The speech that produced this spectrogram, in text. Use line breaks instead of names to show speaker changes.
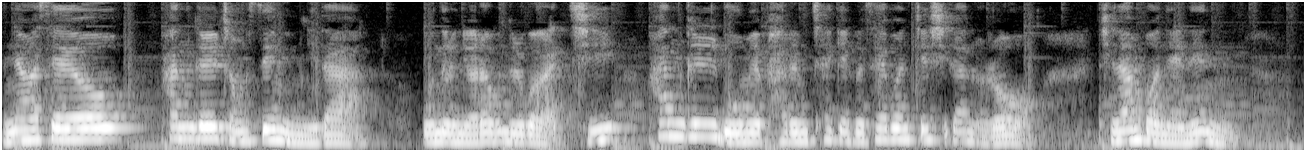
안녕하세요. 한글 정쌤입니다. 오늘은 여러분들과 같이 한글 모음의 발음 그세 번째 시간으로 지난번에는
